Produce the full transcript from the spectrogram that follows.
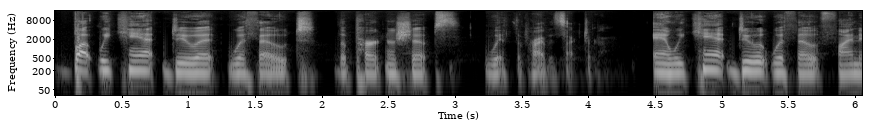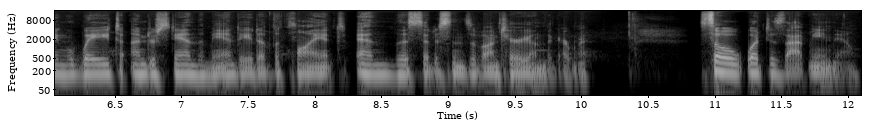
But we can't do it without the partnerships with the private sector. And we can't do it without finding a way to understand the mandate of the client and the citizens of Ontario and the government. So, what does that mean now?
